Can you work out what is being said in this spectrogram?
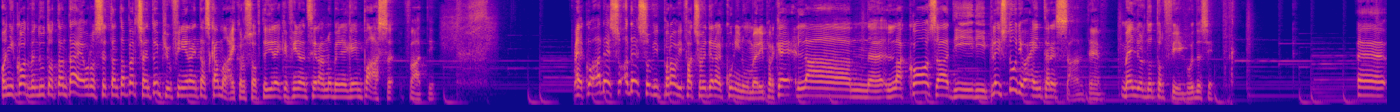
ogni code venduto a 80 euro, il 70% in più finirà in tasca a Microsoft. Direi che finanzieranno bene il Game Pass, infatti. Ecco, adesso, adesso vi, però vi faccio vedere alcuni numeri perché la, la cosa di, di, Play Studio è interessante. Meglio il Dottor Feelgood, sì. Eh,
